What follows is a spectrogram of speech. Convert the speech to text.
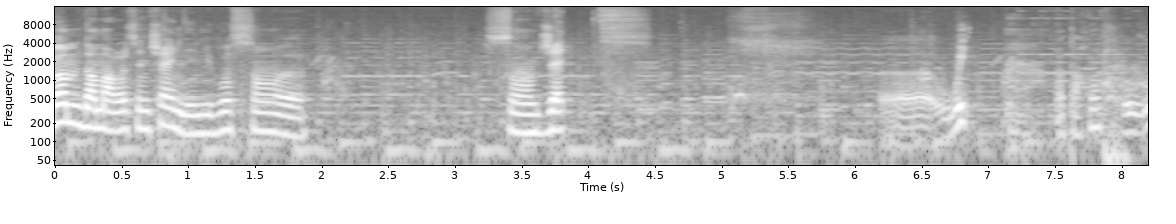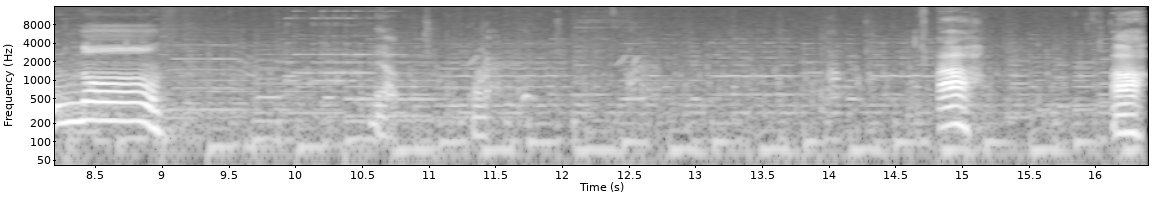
comme dans Mario Sunshine, les niveaux sans... euh, sans jet. Euh, oui. Ah, par contre... oh, non Merde. Voilà. Ah Ah,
